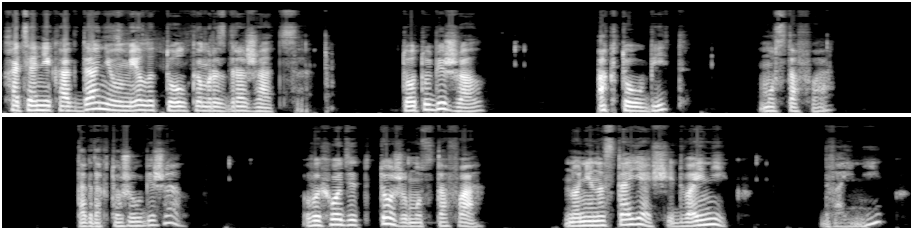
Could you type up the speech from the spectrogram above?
хотя никогда не умела толком раздражаться. Тот убежал. «А кто убит?» «Мустафа». «Тогда кто же убежал?» «Выходит, тоже Мустафа» но не настоящий двойник. Двойник?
